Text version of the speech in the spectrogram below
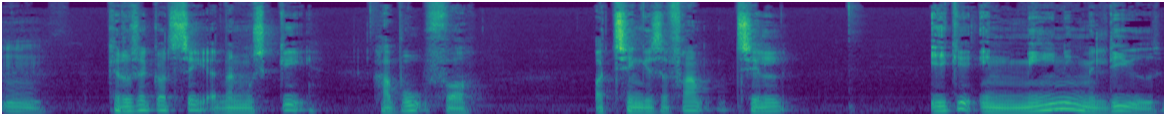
Mm. Kan du så ikke godt se, at man måske har brug for at tænke sig frem til ikke en mening med livet,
